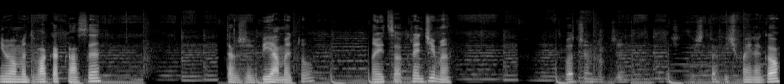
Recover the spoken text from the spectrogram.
I mamy 2k kasy. Także wbijamy tu. No i co, kręcimy. Zobaczymy, czy uda się coś trafić fajnego.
